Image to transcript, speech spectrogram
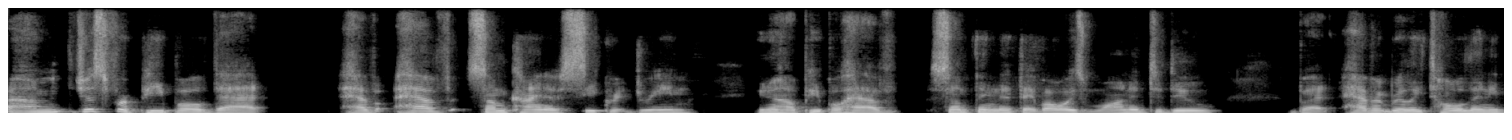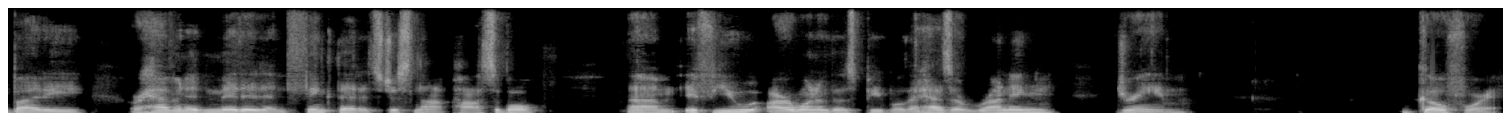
Um, just for people that have have some kind of secret dream. You know how people have something that they've always wanted to do, but haven't really told anybody or haven't admitted and think that it's just not possible. Um, if you are one of those people that has a running dream, go for it.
